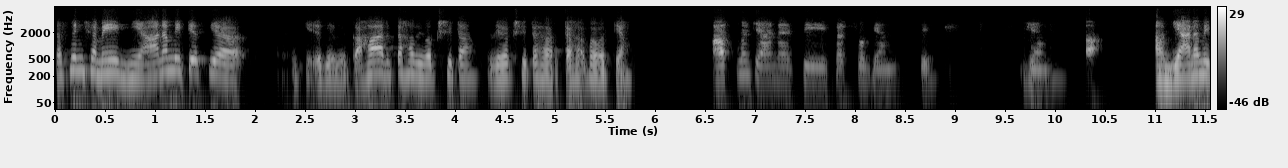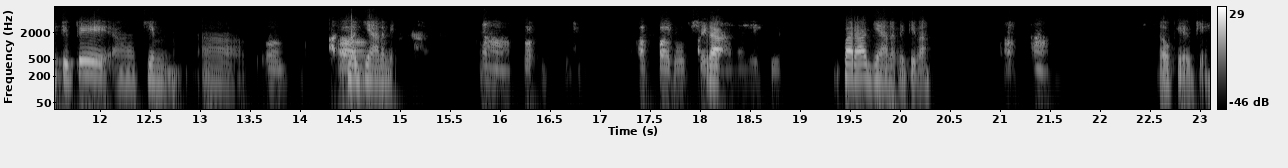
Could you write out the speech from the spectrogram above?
तस्मिन् समये ज्ञानम् इत्यस्य कः अर्थः विवक्षिता विवक्षितः अर्थः भवत्या? आत्मज्ञान इति तत्त्वज्ञानम् इति ज्ञानम्। ज्ञानम् इत्युक्ते किम्? आत्मज्ञानम् अपरोक्षज्ञानमिति पराज्ञानमिति वा ओके ओके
